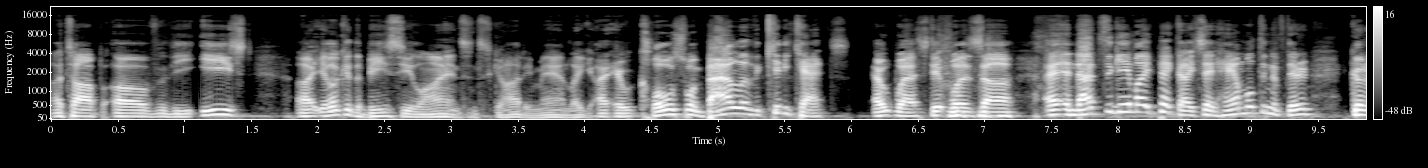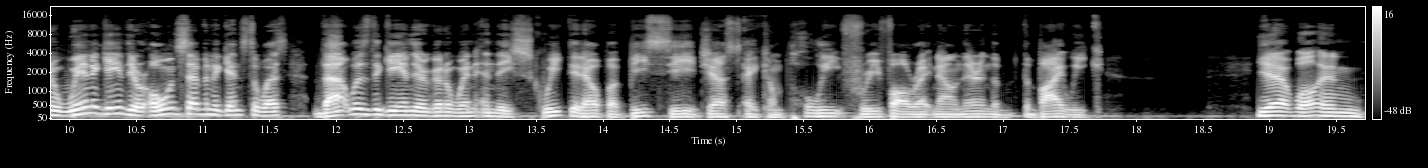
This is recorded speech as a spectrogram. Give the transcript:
atop of the East. Uh, you look at the BC Lions and Scotty, man, like I, a close one, battle of the Kitty Cats out west. It was, uh, and and that's the game I picked. I said Hamilton, if they're going to win a game, they were 0 7 against the West. That was the game they were going to win, and they squeaked it out. But BC just a complete free fall right now, and they're in the the bye week. Yeah, well, and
